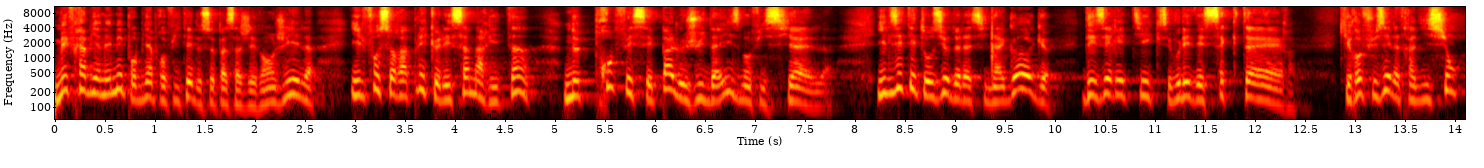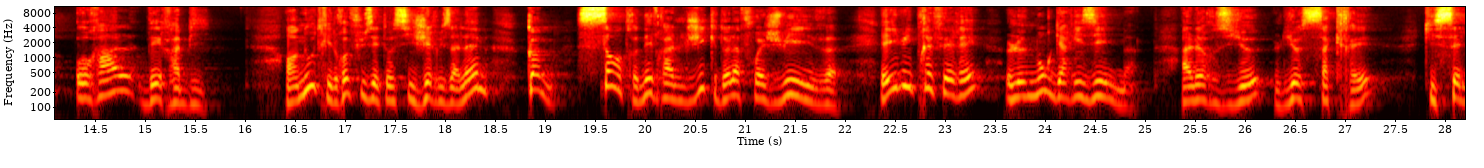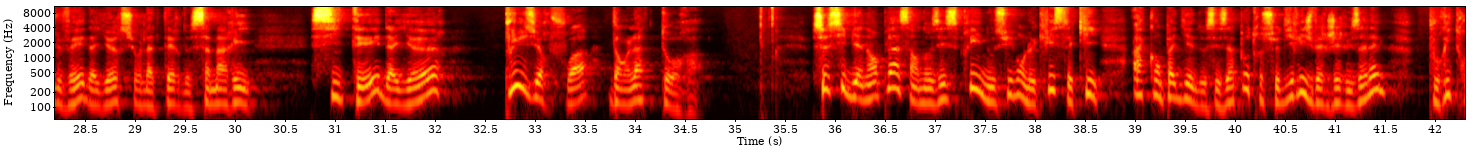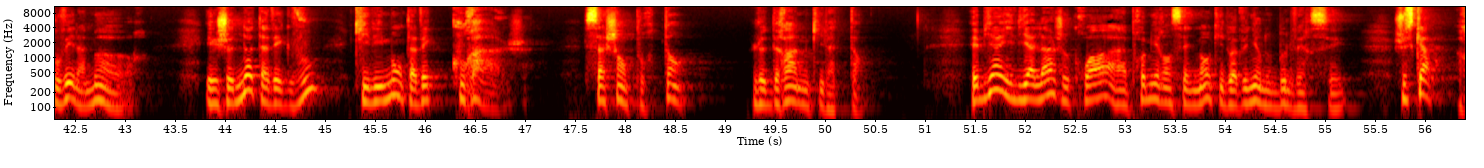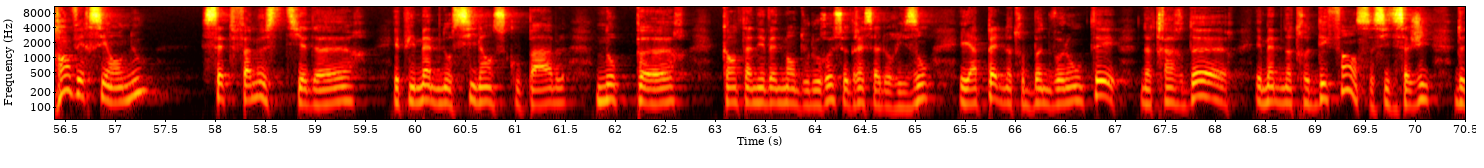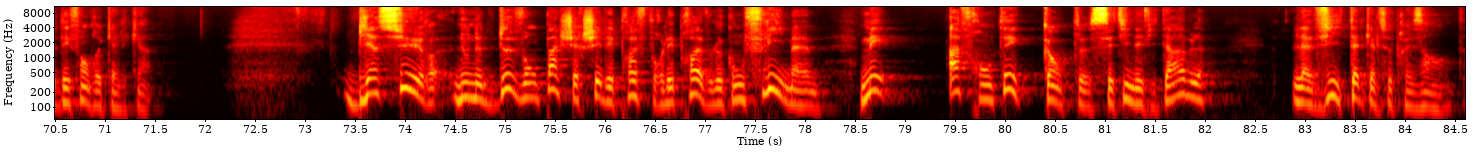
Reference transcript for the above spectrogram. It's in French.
Mes frères bien-aimés, pour bien profiter de ce passage d'évangile, il faut se rappeler que les Samaritains ne professaient pas le judaïsme officiel. Ils étaient aux yeux de la synagogue des hérétiques, si vous voulez, des sectaires, qui refusaient la tradition orale des rabbis. En outre, ils refusaient aussi Jérusalem comme centre névralgique de la foi juive, et ils lui préféraient le mont Garizim, à leurs yeux, lieu sacré, qui s'élevait d'ailleurs sur la terre de Samarie, cité d'ailleurs plusieurs fois dans la Torah. Ceci bien en place en nos esprits, nous suivons le Christ qui, accompagné de ses apôtres, se dirige vers Jérusalem pour y trouver la mort. Et je note avec vous qu'il y monte avec courage, sachant pourtant le drame qui l'attend. Eh bien, il y a là, je crois, un premier enseignement qui doit venir nous bouleverser, jusqu'à renverser en nous cette fameuse tiédeur, et puis même nos silences coupables, nos peurs, quand un événement douloureux se dresse à l'horizon et appelle notre bonne volonté, notre ardeur et même notre défense s'il s'agit de défendre quelqu'un. Bien sûr, nous ne devons pas chercher l'épreuve pour l'épreuve, le conflit même, mais affronter, quand c'est inévitable, la vie telle qu'elle se présente.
